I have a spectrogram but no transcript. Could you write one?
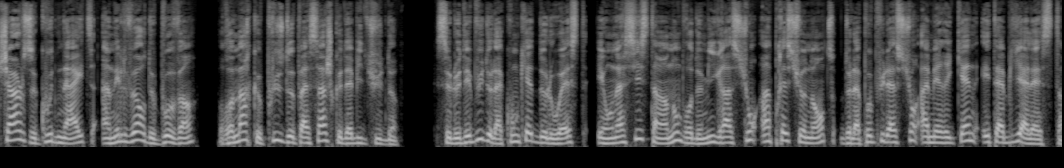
Charles Goodnight, un éleveur de bovins, remarque plus de passages que d'habitude. C'est le début de la conquête de l'Ouest et on assiste à un nombre de migrations impressionnantes de la population américaine établie à l'Est.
